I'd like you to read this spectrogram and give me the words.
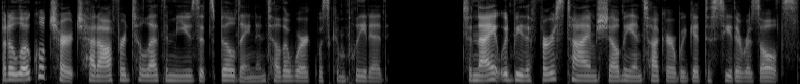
but a local church had offered to let them use its building until the work was completed. Tonight would be the first time Shelby and Tucker would get to see the results.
